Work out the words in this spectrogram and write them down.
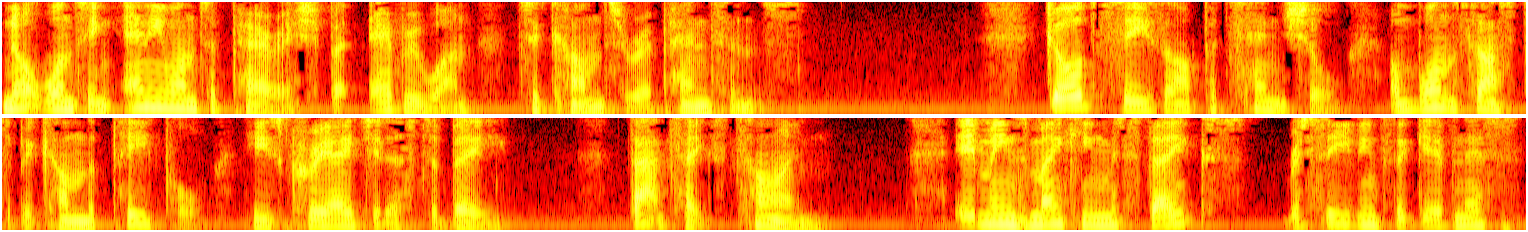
not wanting anyone to perish, but everyone to come to repentance. God sees our potential and wants us to become the people he's created us to be. That takes time. It means making mistakes, receiving forgiveness,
